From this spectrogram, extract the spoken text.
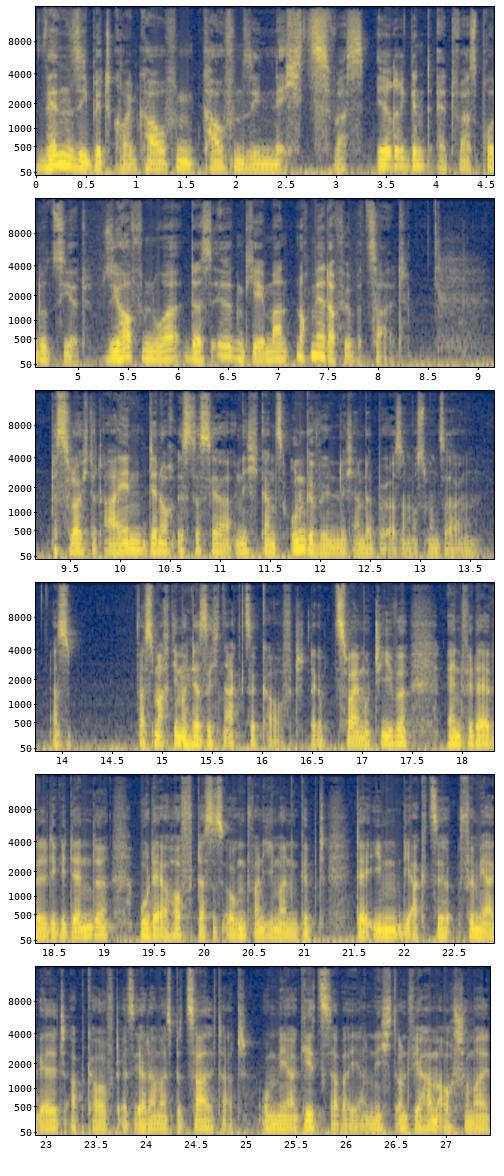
wenn Sie Bitcoin kaufen, kaufen Sie nichts, was irgendetwas produziert. Sie hoffen nur, dass irgendjemand noch mehr dafür bezahlt. Das leuchtet ein, dennoch ist das ja nicht ganz ungewöhnlich an der Börse, muss man sagen. Also was macht jemand, mhm. der sich eine Aktie kauft? Da gibt es zwei Motive. Entweder er will Dividende oder er hofft, dass es irgendwann jemanden gibt, der ihm die Aktie für mehr Geld abkauft, als er damals bezahlt hat. Um mehr geht's dabei ja nicht. Und wir haben auch schon mal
